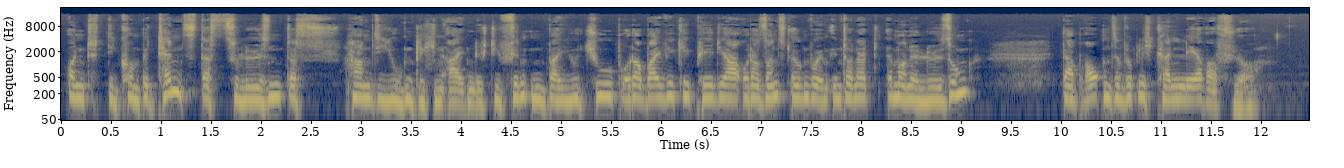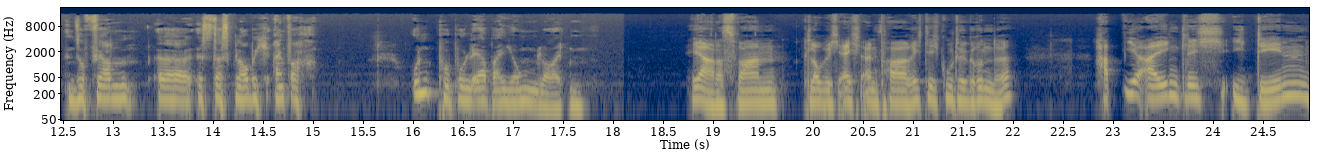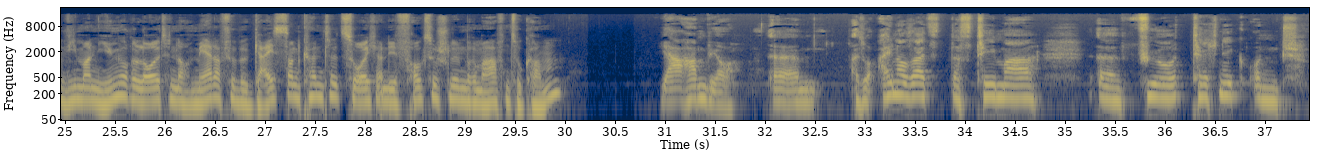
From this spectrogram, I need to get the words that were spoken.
Und die Kompetenz, das zu lösen, das haben die Jugendlichen eigentlich. Die finden bei YouTube oder bei Wikipedia oder sonst irgendwo im Internet immer eine Lösung. Da brauchen sie wirklich keinen Lehrer für. Insofern äh, ist das, glaube ich, einfach unpopulär bei jungen Leuten. Ja, das waren, glaube ich, echt ein paar richtig gute Gründe. Habt ihr eigentlich Ideen, wie man jüngere Leute noch mehr dafür begeistern könnte, zu euch an die Volkshochschule in Bremerhaven zu kommen? Ja, haben wir. Ähm, also einerseits das Thema äh, für Technik und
